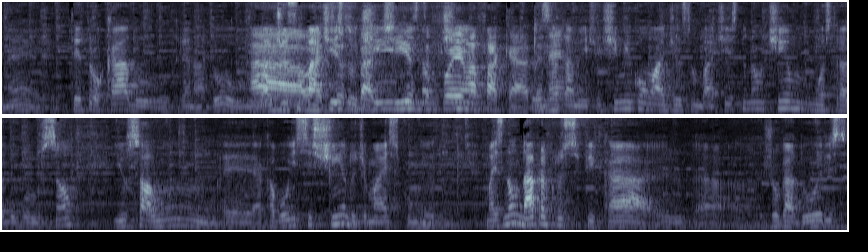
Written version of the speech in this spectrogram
né? ter trocado o treinador, o Ah, Adilson o Batista, Adilson o time Batista não foi tinha- uma facada, né? Exatamente, o time com o Adilson Batista não tinha mostrado evolução e o Salum é, acabou insistindo demais com ele. Mas não dá para crucificar ah, jogadores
